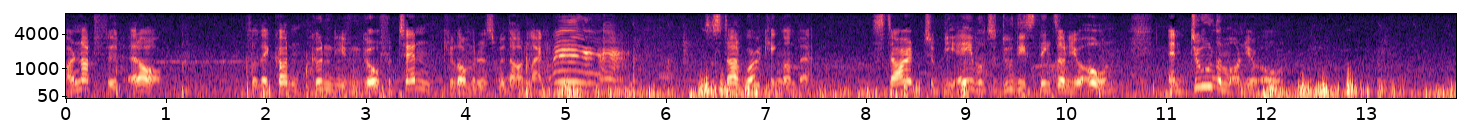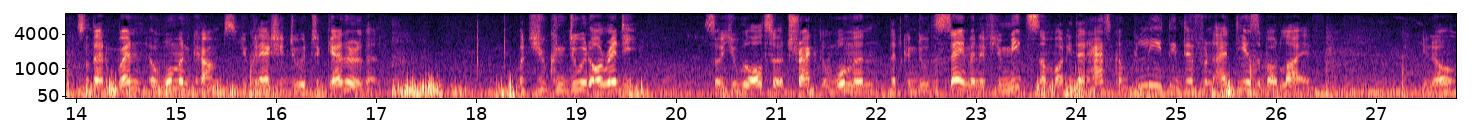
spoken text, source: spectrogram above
are not fit at all. So they couldn't couldn't even go for 10 kilometers without like So start working on that. Start to be able to do these things on your own and do them on your own. So that when a woman comes, you can actually do it together then. But you can do it already. So you will also attract a woman that can do the same. And if you meet somebody that has completely different ideas about life, you know,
